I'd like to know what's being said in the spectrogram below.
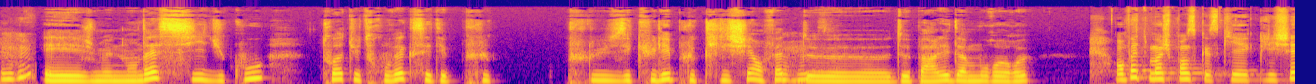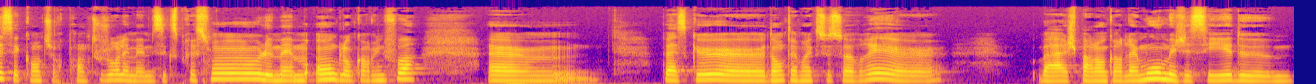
Mhm. Et je me demandais si, du coup, toi, tu trouvais que c'était plus, plus éculé, plus cliché, en fait, Mhm. de, de parler d'amour heureux. En fait, moi, je pense que ce qui est cliché, c'est quand tu reprends toujours les mêmes expressions, le même angle, encore une fois. Euh, parce que euh, dans T'aimerais que ce soit vrai, euh, bah, je parle encore de l'amour, mais j'essayais de,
